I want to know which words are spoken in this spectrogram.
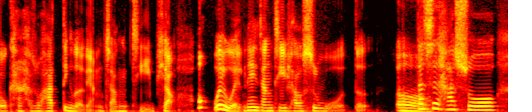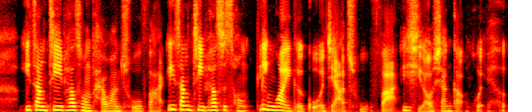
我看，他说他订了两张机票。哦，我以为那张机票是我的。嗯。但是他说，一张机票从台湾出发，一张机票是从另外一个国家出发，一起到香港汇合。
